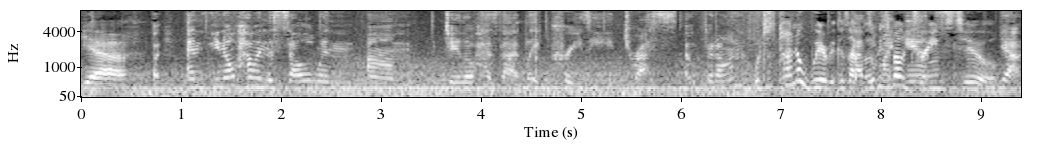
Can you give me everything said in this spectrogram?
Yeah. But and you know how in the cell when um, J Lo has that like crazy dress outfit on? Which is kind of weird because that That's movie's about aunt's- dreams too. Yeah,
